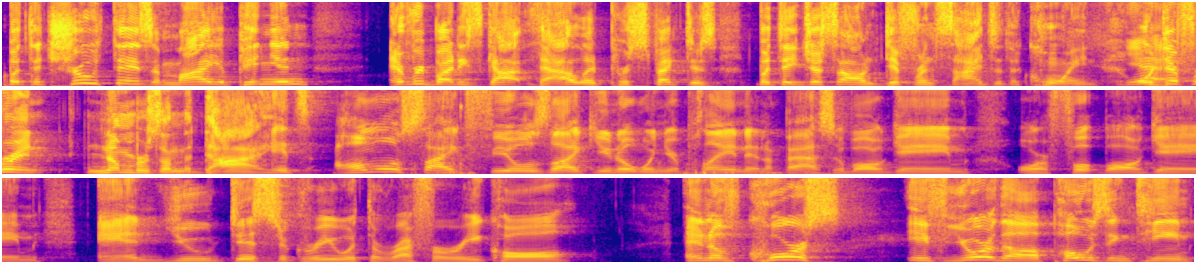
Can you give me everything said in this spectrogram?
But the truth is, in my opinion, everybody's got valid perspectives, but they just on different sides of the coin or different numbers on the die. it's almost like feels like you know when you're playing in a basketball game or a football game and you disagree with the referee call. And of course if you're the opposing team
